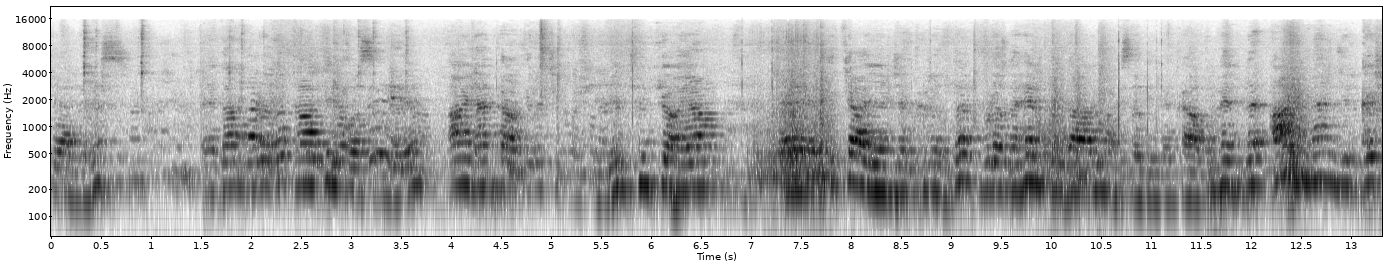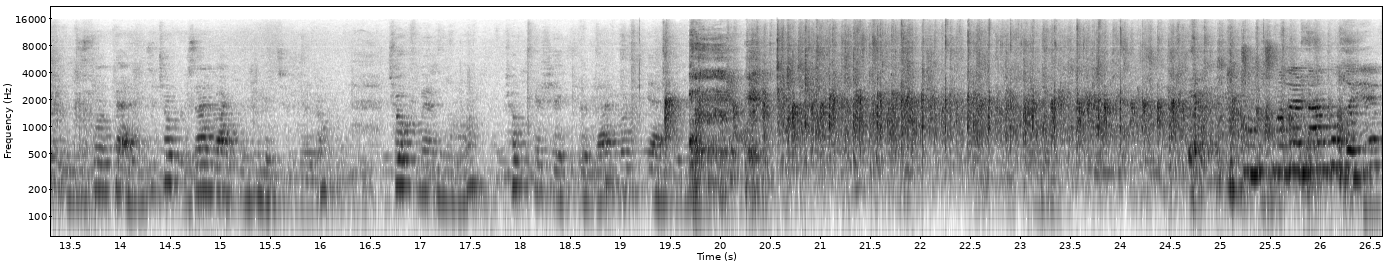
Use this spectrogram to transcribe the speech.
geldiniz. Ee, Ben burada tatil havasındayım. Aynen tatile çıkmış gibiyim. Çünkü ayağım e, iki ay önce kırıldı. Burada hem tedavi maksadıyla kaldım hem de aynen bir beş yıldızlı otel gibi çok güzel vaktimi geçiriyorum. Çok memnunum. Çok teşekkürler. Hoş geldiniz. Konuşmalarından dolayı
